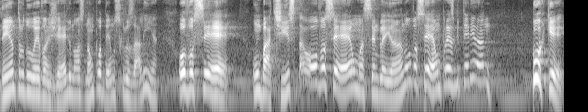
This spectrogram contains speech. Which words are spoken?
Dentro do Evangelho nós não podemos cruzar linha. Ou você é um batista, ou você é um assembleiano, ou você é um presbiteriano. Por quê?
